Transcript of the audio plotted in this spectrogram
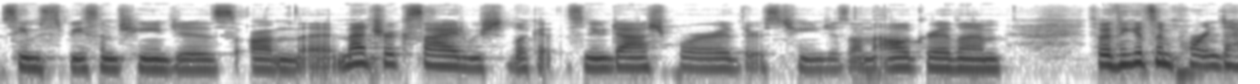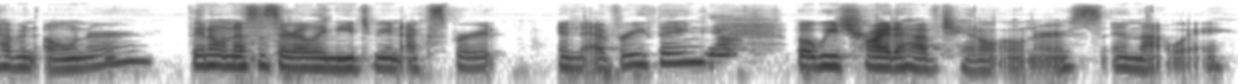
seems to be some changes on the metric side. We should look at this new dashboard. There's changes on the algorithm. So I think it's important to have an owner. They don't necessarily need to be an expert in everything, yep. but we try to have channel owners in that way.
